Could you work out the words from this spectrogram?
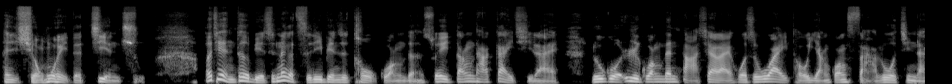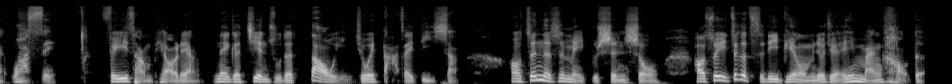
很雄伟的建筑，而且很特别是那个磁力片是透光的，所以当它盖起来，如果日光灯打下来，或是外头阳光洒落进来，哇塞，非常漂亮，那个建筑的倒影就会打在地上，哦，真的是美不胜收。好，所以这个磁力片我们就觉得诶蛮好的。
